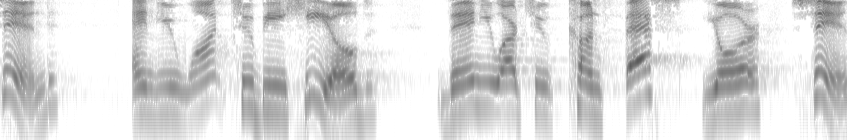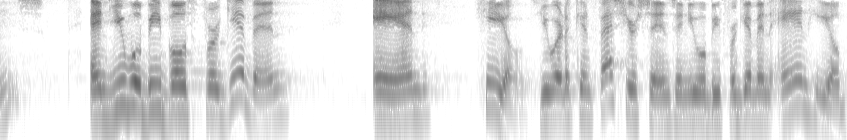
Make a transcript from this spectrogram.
sinned and you want to be healed, then you are to confess your sins and you will be both forgiven and healed. You are to confess your sins and you will be forgiven and healed.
